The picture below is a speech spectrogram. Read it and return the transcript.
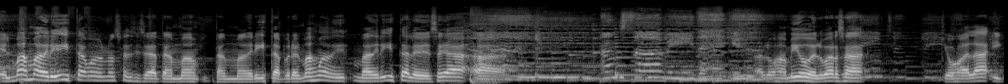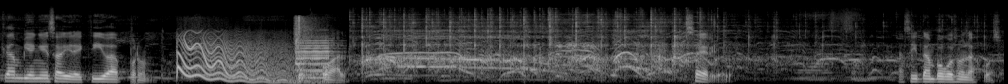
El más madridista, bueno, no sé si sea tan, tan madridista, pero el más madri- madridista le desea a, a los amigos del Barça que ojalá y cambien esa directiva pronto. Ojalá. Serio. Así tampoco son las cosas.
